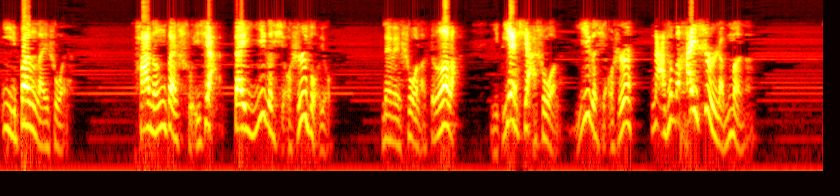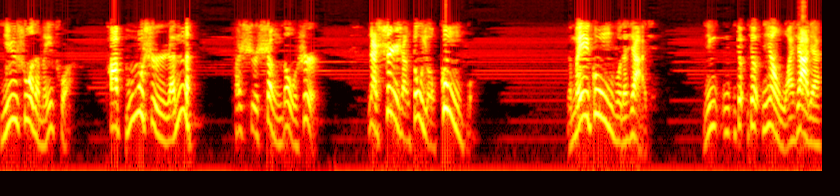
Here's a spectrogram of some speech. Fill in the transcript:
一般来说呀，他能在水下待一个小时左右。那位说了，得了，你别瞎说了。一个小时，那他妈还是人吗？呢？您说的没错，他不是人呢，他是圣斗士，那身上都有功夫，没功夫的下去，您就就您让我下去，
